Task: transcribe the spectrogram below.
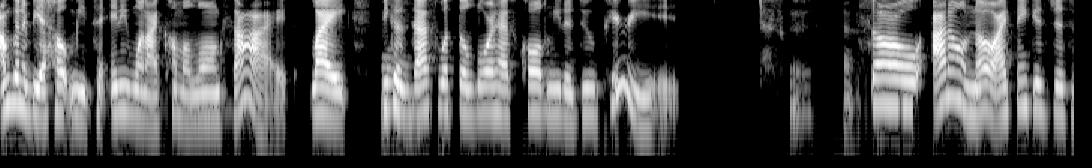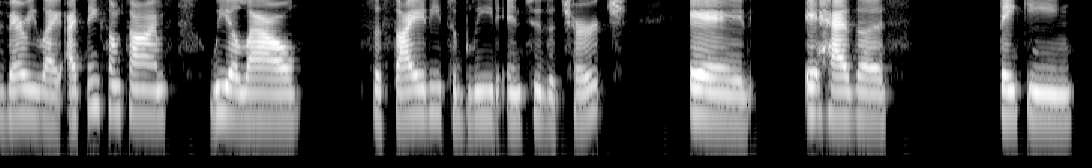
I'm going to be a help me to anyone I come alongside. Like, because Mm, that's what the Lord has called me to do, period. that's good. That's good. So I don't know. I think it's just very like, I think sometimes we allow society to bleed into the church and it has us thinking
